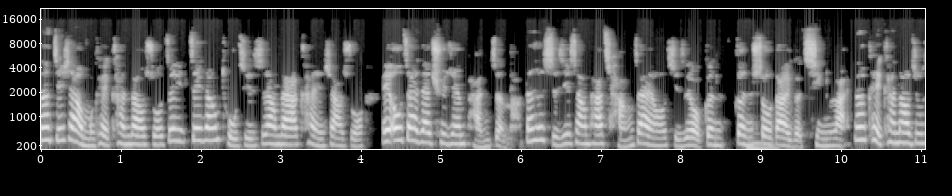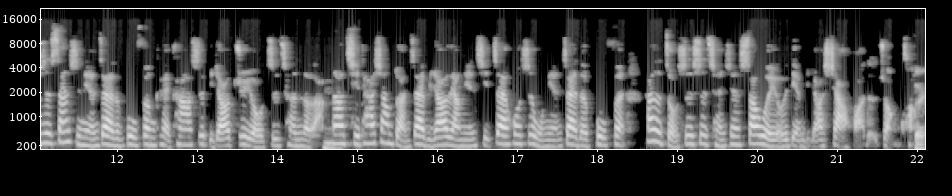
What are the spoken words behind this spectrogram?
那接下来我们可以看到，说这这张图其实是让大家看一下，说，哎，欧债在区间盘整嘛，但是实际上它长债哦，其实有更更受到一个青睐。那可以看到，就是三十年债的部分，可以看到是比较具有支撑的啦。那其他像短债、比较两年期债或是五年债的部分，它的走势是呈现稍微有一点比较下滑的状况。对，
